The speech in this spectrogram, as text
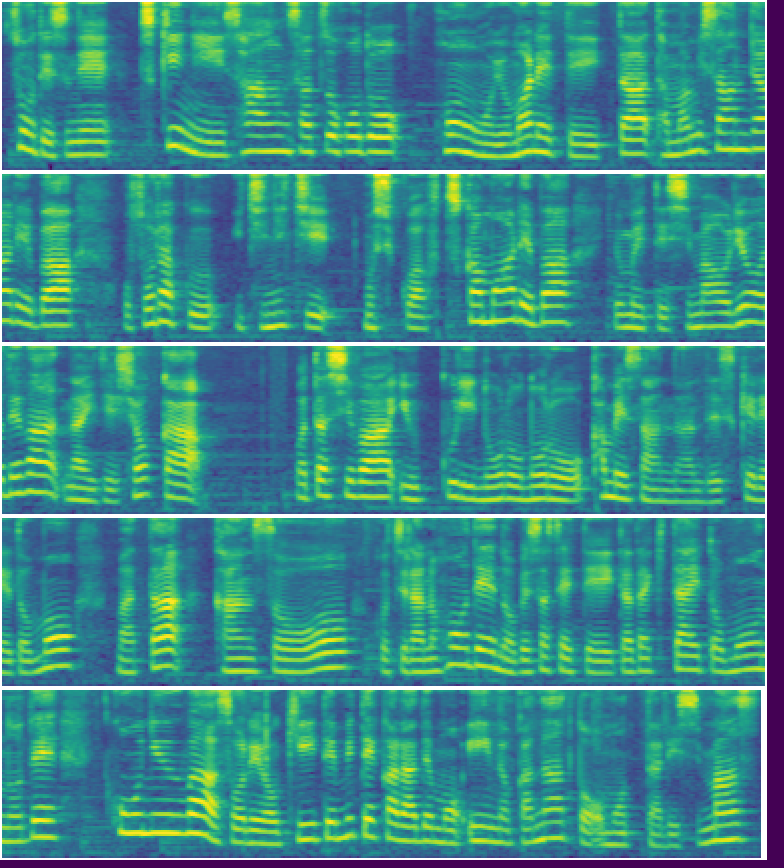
そうですね月に3冊ほど本を読まれていたたまみさんであればおそらく1日もしくは2日もあれば読めてしまう量ではないでしょうか。私はゆっくりのろのろ亀さんなんですけれどもまた感想をこちらの方で述べさせていただきたいと思うので購入はそれを聞いてみてからでもいいのかなと思ったりします。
